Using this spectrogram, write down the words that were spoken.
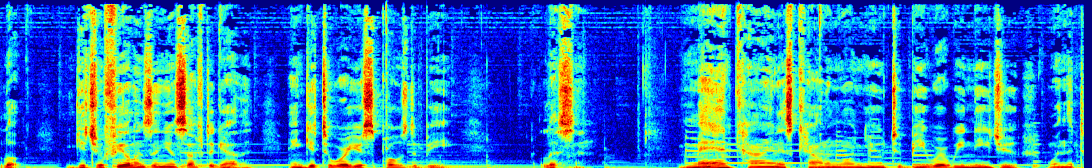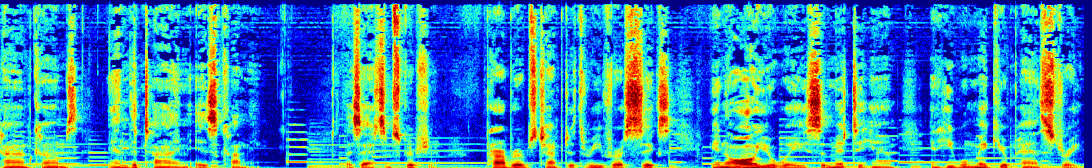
look, get your feelings and yourself together and get to where you're supposed to be. Listen, mankind is counting on you to be where we need you when the time comes, and the time is coming. Let's add some scripture. Proverbs chapter 3, verse 6 In all your ways submit to him, and he will make your path straight.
